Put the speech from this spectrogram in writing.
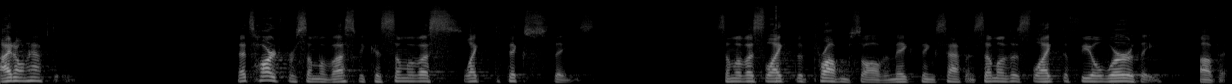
I don't have to. That's hard for some of us because some of us like to fix things. Some of us like to problem solve and make things happen. Some of us like to feel worthy of it.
